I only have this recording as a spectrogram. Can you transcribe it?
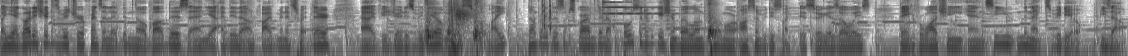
But yeah go ahead and share this video with your friends and let them know about this. And yeah i did that on five minutes right there. Uh, if you enjoyed this video make sure to like. Don't forget to subscribe turn that post notification bell on for more awesome videos like this. So as always thank you for watching and see you in the next video. Peace out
